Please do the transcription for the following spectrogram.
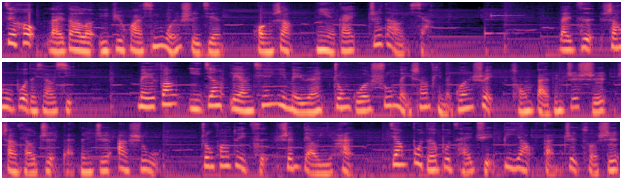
最后来到了一句话新闻时间，皇上你也该知道一下。来自商务部的消息。美方已将两千亿美元中国输美商品的关税从百分之十上调至百分之二十五，中方对此深表遗憾，将不得不采取必要反制措施。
